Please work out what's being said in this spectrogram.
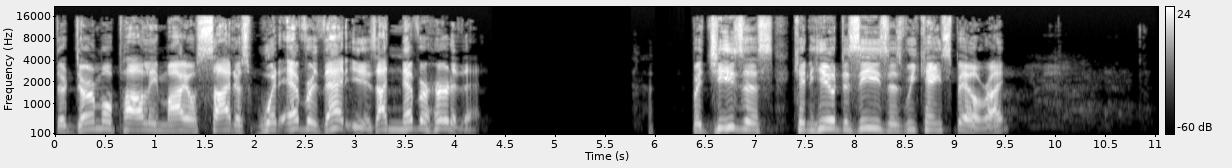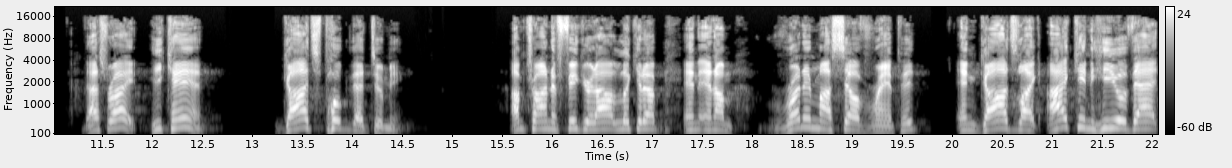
the dermal polymyositis, whatever that is. I never heard of that. But Jesus can heal diseases we can't spell, right? That's right. He can. God spoke that to me. I'm trying to figure it out, look it up, and, and I'm running myself rampant, and God's like, I can heal that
